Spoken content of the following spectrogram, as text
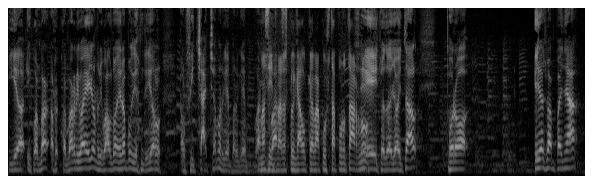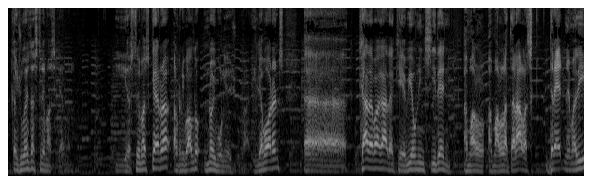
I, eh, i quan, va, quan va arribar ell, el Rivaldo era, podríem dir, el, el fitxatge, perquè, perquè va Home, si ens vas explicar el que va costar portar-lo... Sí, tot allò i tal, però ell es va empenyar que jugués d'extrema esquerra. I a extrema esquerra el Rivaldo no hi volia jugar. I llavors, eh, cada vegada que hi havia un incident amb el, amb el lateral dret, anem a dir,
